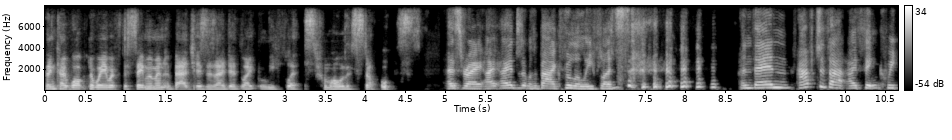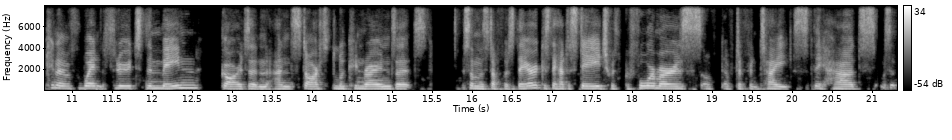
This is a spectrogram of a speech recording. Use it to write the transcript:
I think I walked away with the same amount of badges as I did like leaflets from all the stalls. That's right. I, I ended up with a bag full of leaflets. And then after that, I think we kind of went through to the main garden and started looking around at some of the stuff was there because they had a stage with performers of, of different types. They had was it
